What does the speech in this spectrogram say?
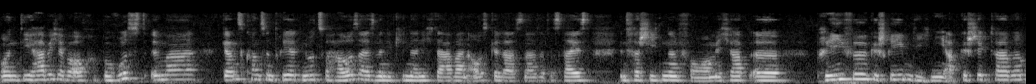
und die habe ich aber auch bewusst immer ganz konzentriert nur zu Hause, also wenn die Kinder nicht da waren, ausgelassen. Also das heißt in verschiedenen Formen. Ich habe äh, Briefe geschrieben, die ich nie abgeschickt habe,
